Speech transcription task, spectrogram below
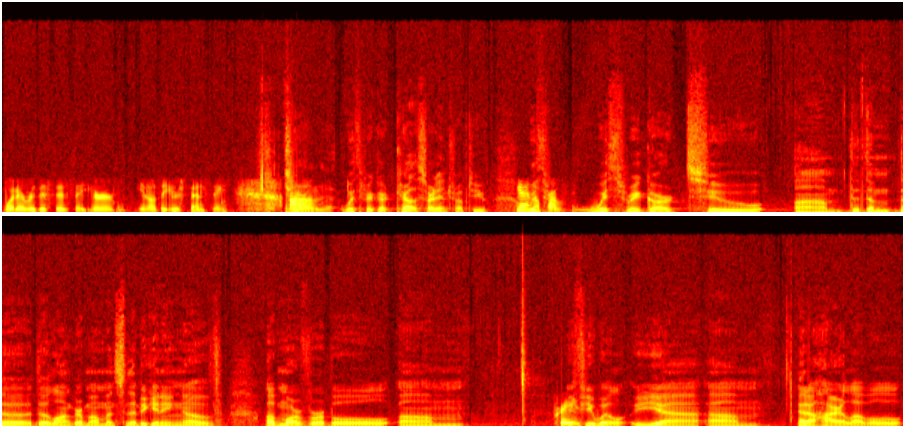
whatever this is that you're, you know, that you're sensing. Carole, Um, with regard, Carole, sorry to interrupt you. Yeah, no with, problem. With regard to um, the, the the the longer moments in the beginning of of more verbal, um, Praise. if you will, yeah, um, at a higher level.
